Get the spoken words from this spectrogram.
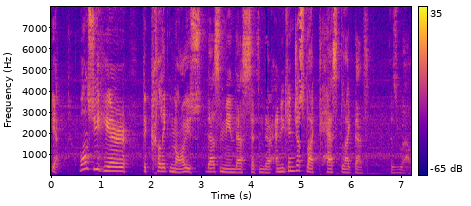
Yeah, once you hear the click noise, that's mean that's sitting there and you can just like test like that as well.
